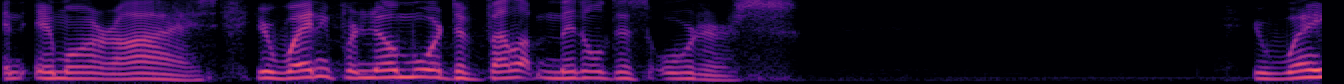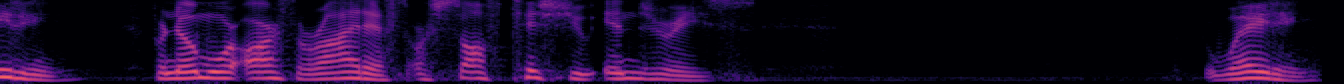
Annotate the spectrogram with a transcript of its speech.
and MRIs. You're waiting for no more developmental disorders. You're waiting for no more arthritis or soft tissue injuries. You're waiting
